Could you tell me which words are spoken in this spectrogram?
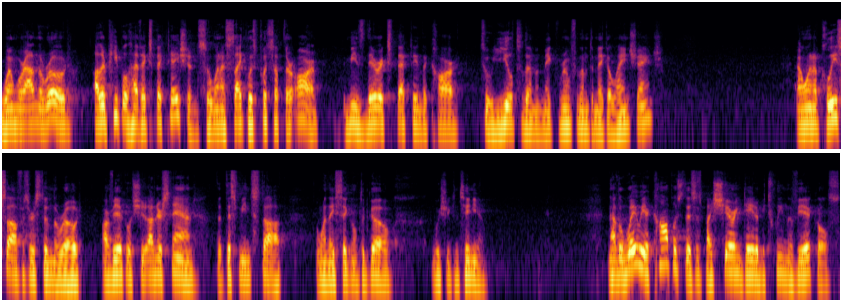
when we're out on the road, other people have expectations. So when a cyclist puts up their arm, it means they're expecting the car to yield to them and make room for them to make a lane change. And when a police officer stood in the road, our vehicle should understand that this means stop, and when they signal to go, we should continue. Now, the way we accomplish this is by sharing data between the vehicles.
